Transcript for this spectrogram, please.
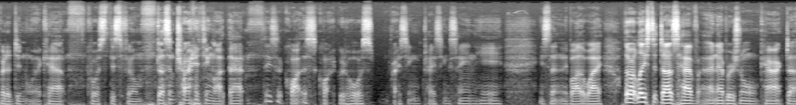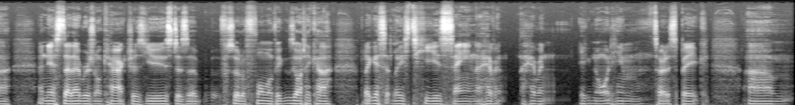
but it didn't work out. Of course, this film doesn't try anything like that. These are quite this is quite a good horse racing chasing scene here, incidentally, by the way. Although at least it does have an Aboriginal character, and yes, that Aboriginal character is used as a sort of form of exotica, but I guess at least he is seen. They haven't they haven't ignored him, so to speak. Um,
